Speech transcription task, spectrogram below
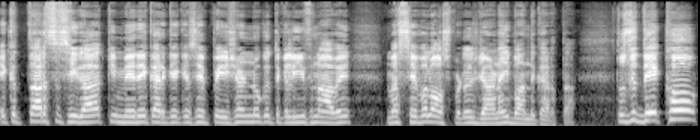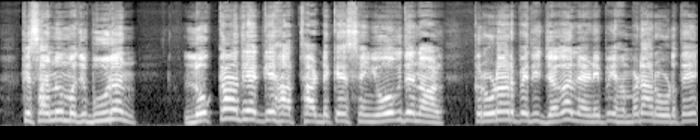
ਇੱਕ ਤਰਸ ਸੀਗਾ ਕਿ ਮੇਰੇ ਕਰਕੇ ਕਿਸੇ ਪੇਸ਼ੈਂਟ ਨੂੰ ਕੋਈ ਤਕਲੀਫ ਨਾ ਆਵੇ, ਮੈਂ ਸਿਵਲ ਹਸਪੀਟਲ ਜਾਣਾ ਹੀ ਬੰਦ ਕਰਤਾ। ਤੁਸੀਂ ਦੇਖੋ ਕਿ ਸਾਨੂੰ ਮਜਬੂਰਨ ਲੋਕਾਂ ਦੇ ਅੱਗੇ ਹੱਥ ਅੱਡ ਕੇ ਸੰਯੋਗ ਦੇ ਨਾਲ ਕਰੋੜਾਂ ਰੁਪਏ ਦੀ ਜਗ੍ਹਾ ਲੈਣੀ ਪਈ ਹੰਬੜਾ ਰੋਡ ਤੇ,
